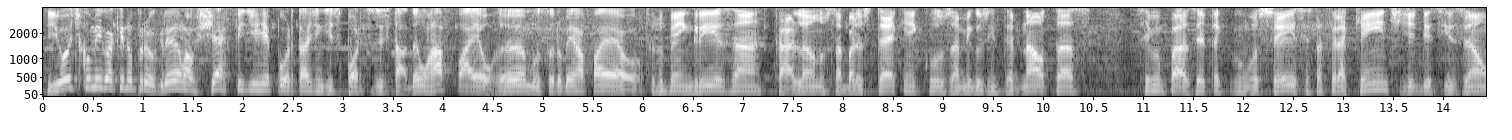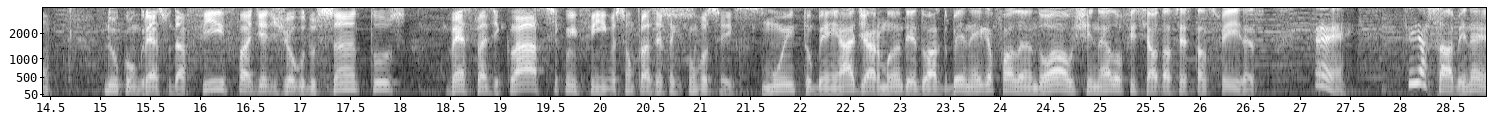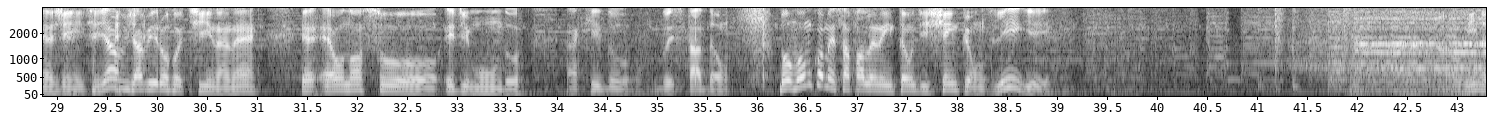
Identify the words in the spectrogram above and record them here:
E hoje comigo aqui no programa, o chefe de reportagem de esportes do Estadão, Rafael Ramos. Tudo bem, Rafael? Tudo bem, Grisa? Carlão nos trabalhos técnicos, amigos internautas. Sempre um prazer estar aqui com vocês. Sexta-feira quente, dia de decisão no Congresso da FIFA, dia de jogo do Santos, véspera de clássico, enfim, vai ser um prazer estar aqui com vocês. Muito bem, Adi Armando e Eduardo Benega falando, ó, oh, o chinelo oficial das sextas-feiras. É, você já sabe, né, gente? Já, já virou rotina, né? É, é, o nosso Edmundo aqui do, do Estadão. Bom, vamos começar falando então de Champions League.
